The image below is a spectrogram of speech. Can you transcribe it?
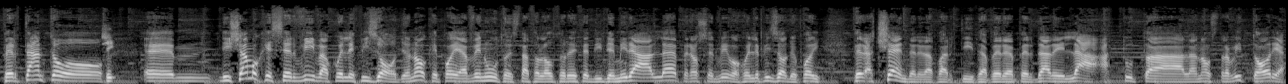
Pertanto sì. ehm, diciamo che serviva quell'episodio no? che poi è avvenuto, è stato l'autorete di Demiral, però serviva quell'episodio poi per accendere la partita, per, per dare là a tutta la nostra vittoria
